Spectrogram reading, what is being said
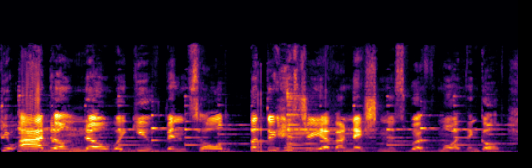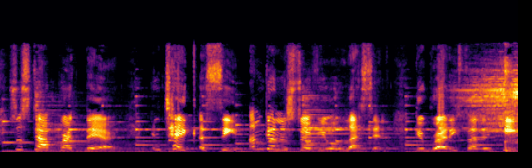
Yo, I don't know what you've been told, but the history of our nation is worth more than gold. So stop right there and take a seat. I'm gonna serve you a lesson. Get ready for the heat.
